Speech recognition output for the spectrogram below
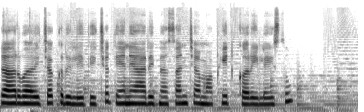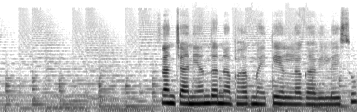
ચારવાળી ચકરી લીધી છે. તેને આ રીતના સંચામાં ફિટ કરી લઈશું. સંચાની અંદરના ભાગમાં તેલ લગાવી લઈશું.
